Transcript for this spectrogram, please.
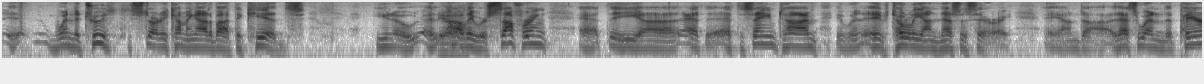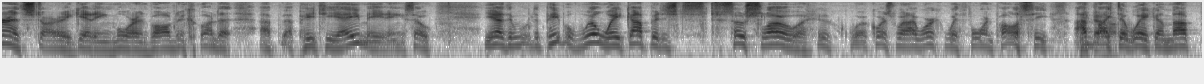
it, when the truth started coming out about the kids, you know, uh, yeah. how they were suffering at the, uh, at the, at the same time, it was, it was totally unnecessary. And uh, that's when the parents started getting more involved and going to a, a PTA meeting. So yeah, the, the people will wake up, but it's so slow. Of course, when I work with foreign policy, I'd yeah. like to wake them up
